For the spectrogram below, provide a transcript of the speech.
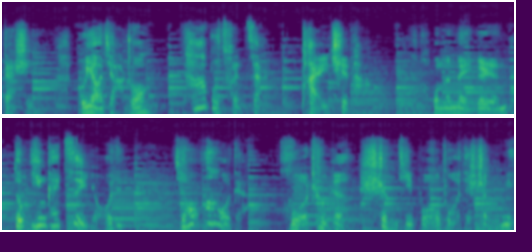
但是不要假装它不存在排斥它。我们每个人都应该自由的骄傲的活出个生机勃勃的生命。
